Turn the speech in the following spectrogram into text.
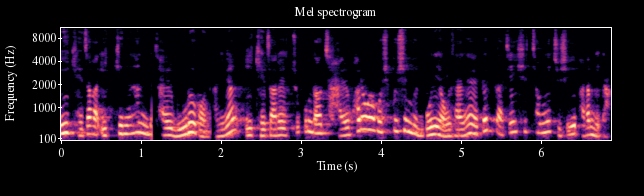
이 계좌가 있기는 한데 잘 모르거나 아니면 이 계좌를 조금 더 잘 활용하고 싶으신 분 오늘 영상을 끝까지 시청해 주시기 바랍니다.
